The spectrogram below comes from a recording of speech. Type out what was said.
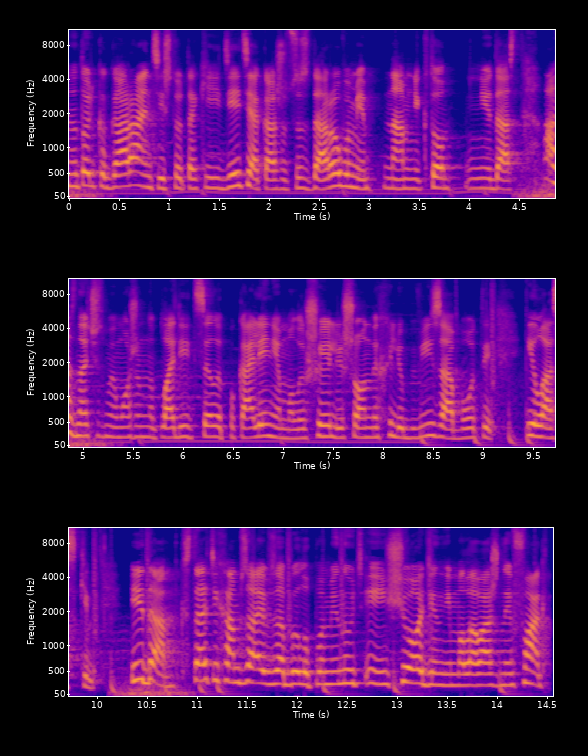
Но только гарантии, что такие дети окажутся здоровыми, нам никто не даст. А значит, мы можем наплодить целое поколение малышей, лишенных любви, заботы и ласки. И да, кстати, Хамзаев забыл упомянуть и еще еще один немаловажный факт.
